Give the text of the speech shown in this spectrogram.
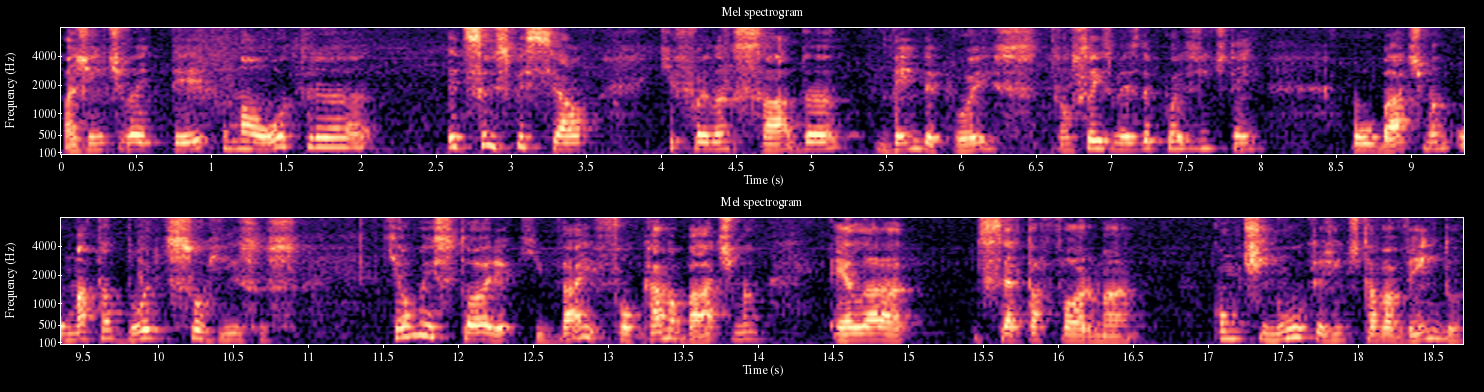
a gente vai ter uma outra edição especial que foi lançada bem depois. Então, seis meses depois, a gente tem o Batman, o Matador de Sorrisos, que é uma história que vai focar no Batman. Ela, de certa forma, continua o que a gente estava vendo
